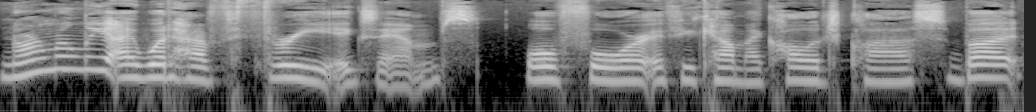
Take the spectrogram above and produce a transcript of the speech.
normally I would have three exams. Well, four if you count my college class, but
